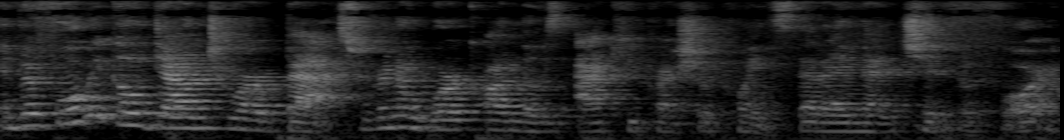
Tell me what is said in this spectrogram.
And before we go down to our backs, we're gonna work on those acupressure points that I mentioned before.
